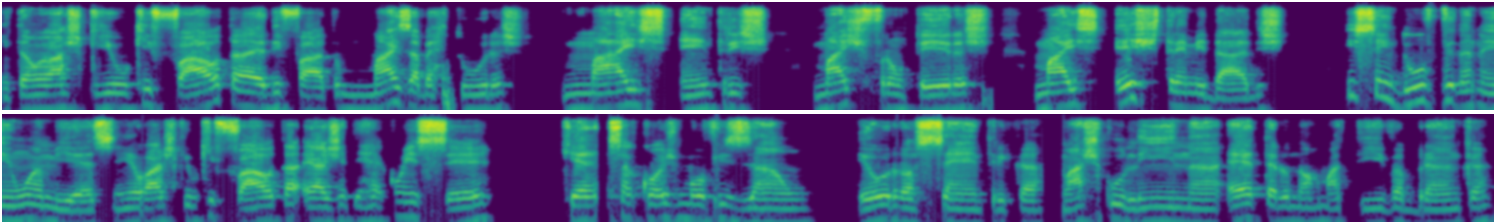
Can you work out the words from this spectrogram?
Então, eu acho que o que falta é, de fato, mais aberturas, mais entres, mais fronteiras, mais extremidades. E, sem dúvida nenhuma, Mia, assim, eu acho que o que falta é a gente reconhecer que essa cosmovisão eurocêntrica, masculina, heteronormativa, branca,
